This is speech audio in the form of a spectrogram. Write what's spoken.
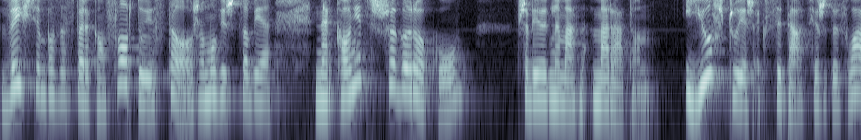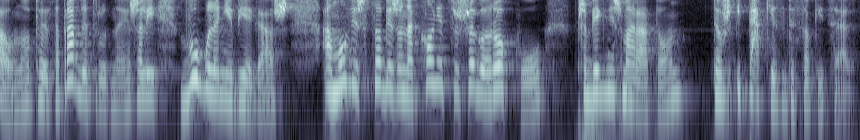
wyjściem poza sferę komfortu jest to, że mówisz sobie, na koniec przyszłego roku przebiegnę maraton. I już czujesz ekscytację, że to jest wow, no to jest naprawdę trudne. Jeżeli w ogóle nie biegasz, a mówisz sobie, że na koniec przyszłego roku przebiegniesz maraton, to już i tak jest wysoki cel.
